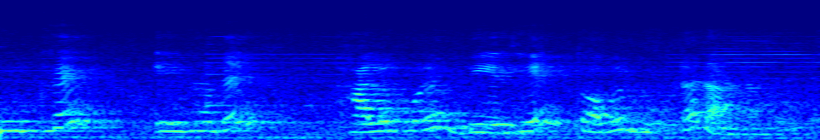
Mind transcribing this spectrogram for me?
মুখে এইভাবে ভালো করে বেঁধে তবে ভোগটা রান্না করবে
